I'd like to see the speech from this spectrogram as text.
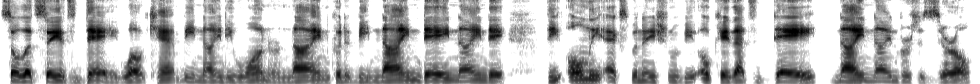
So let's say it's day. Well, it can't be 91 or 9. Could it be 9 day, 9 day? The only explanation would be okay, that's day, 9, 9 versus 0.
